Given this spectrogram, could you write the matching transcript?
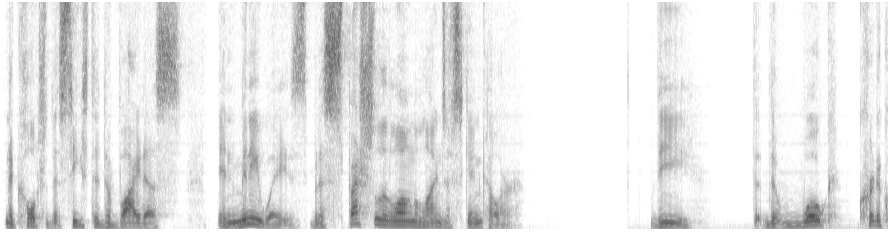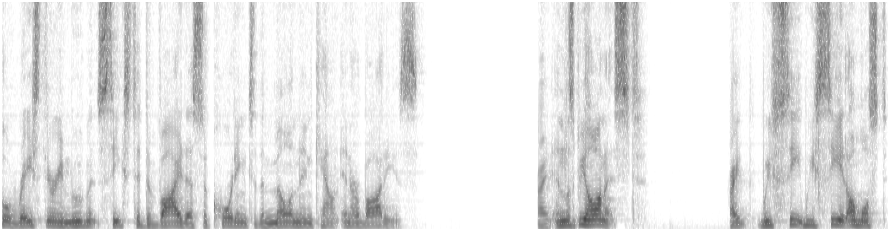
and a culture that seeks to divide us in many ways, but especially along the lines of skin color. The, the, the woke critical race theory movement seeks to divide us according to the melanin count in our bodies. Right? And let's be honest. Right? We see, we see it almost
